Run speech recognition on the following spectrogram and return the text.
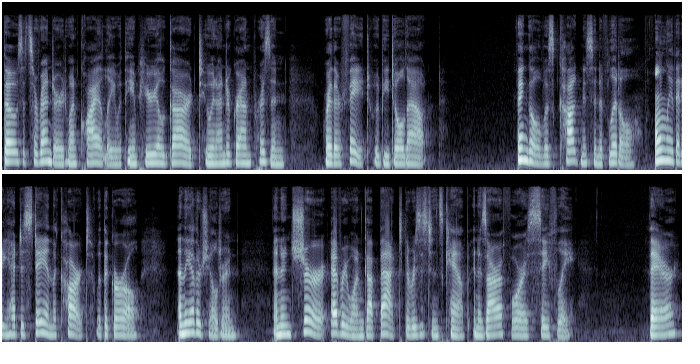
Those that surrendered went quietly with the Imperial Guard to an underground prison where their fate would be doled out. Fingal was cognizant of little, only that he had to stay in the cart with the girl and the other children and ensure everyone got back to the resistance camp in Azara Forest safely. There,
